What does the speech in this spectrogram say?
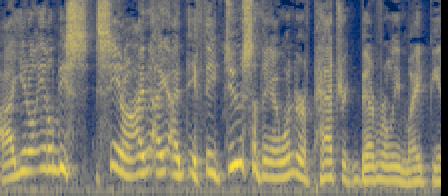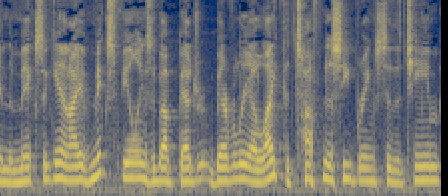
Uh, you know, it'll be, see, you know, I, I, if they do something, I wonder if Patrick Beverley might be in the mix. Again, I have mixed feelings about Beverley. I like the toughness he brings to the team.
